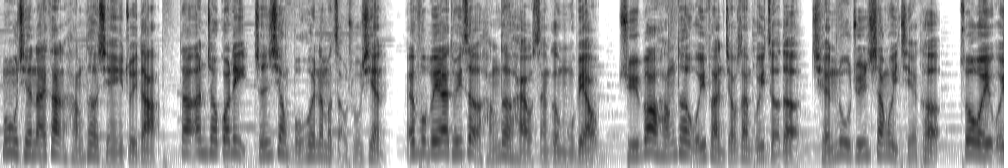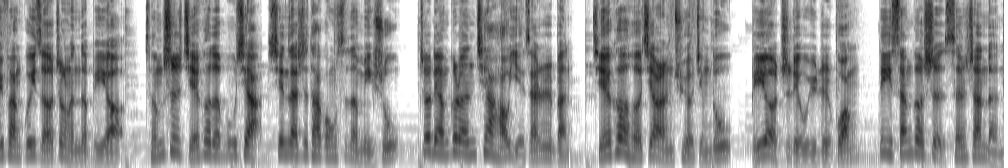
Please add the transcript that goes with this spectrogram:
目前来看，杭特嫌疑最大，但按照惯例，真相不会那么早出现。FBI 推测，杭特还有三个目标：举报杭特违反交战规则的前陆军上尉杰克，作为违反规则证人的比尔，曾是杰克的部下，现在是他公司的秘书。这两个人恰好也在日本。杰克和家人去了京都，比尔滞留于日光。第三个是森山人，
